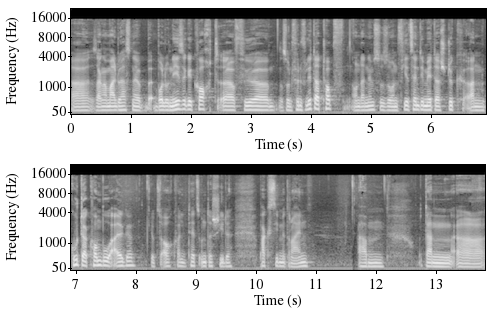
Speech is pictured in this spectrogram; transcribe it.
äh, sagen wir mal, du hast eine Bolognese gekocht äh, für so einen 5-Liter-Topf und dann nimmst du so ein 4 cm Stück an guter Kombu-Alge, gibt es auch Qualitätsunterschiede, packst die mit rein. Ähm, dann äh,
